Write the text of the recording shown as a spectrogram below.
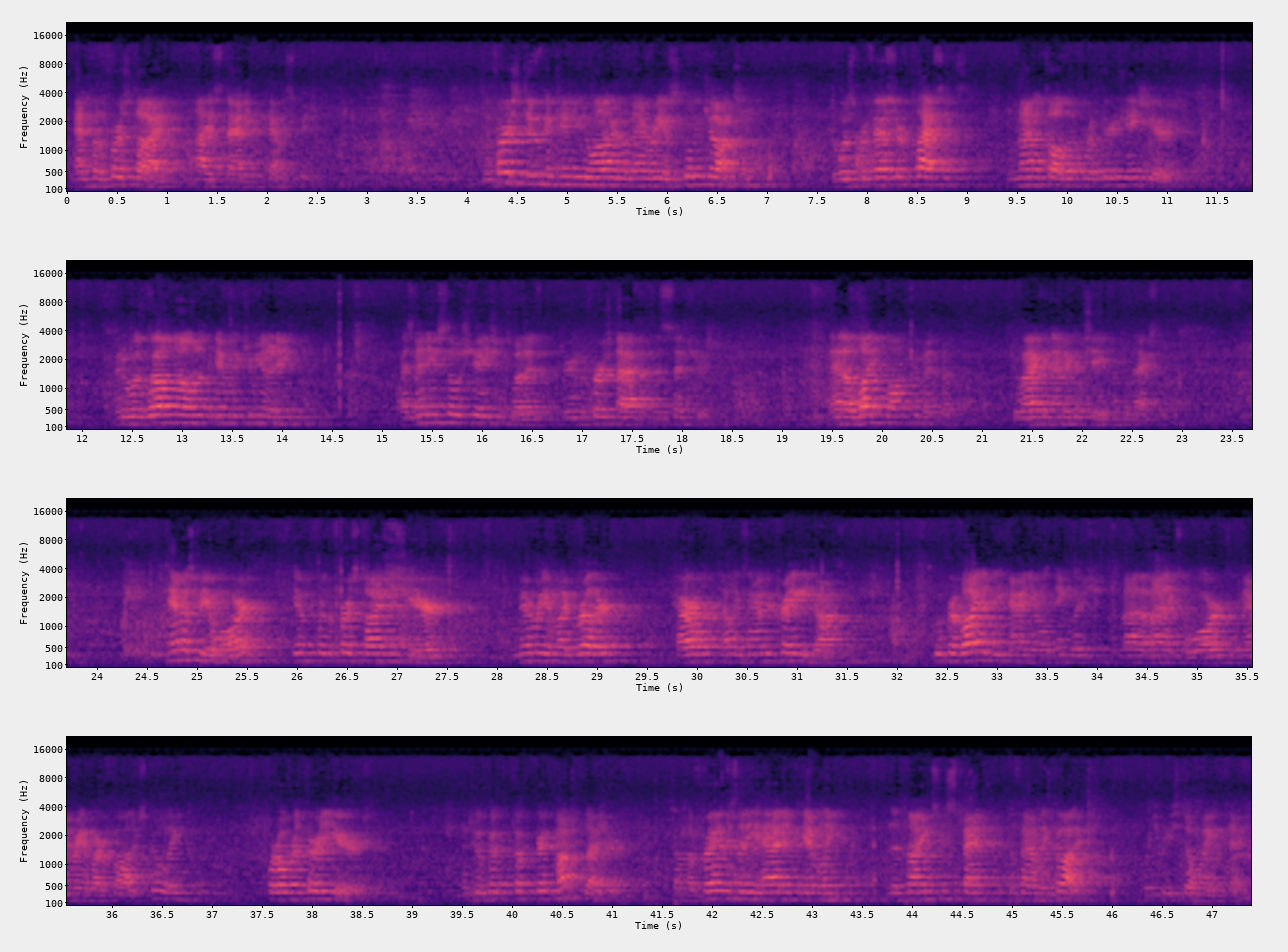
and for the first time, highest standing in chemistry. The first two continue to honor the memory of Skuli Johnson, who was professor of classics in Manitoba for 38 years, and who was well known in the Gimli community, had many associations with it during the first half of this century, and had a lifelong commitment to academic achievement and excellence. The Chemistry Award, given for the first time this year, in memory of my brother, Harold Alexander Craigie Johnson, who provided the annual English Mathematics Award in memory of our father Skuli for over 30 years, and who took great much pleasure from the friends that he had in Gimli and the times he spent at the family cottage, which we still maintain.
